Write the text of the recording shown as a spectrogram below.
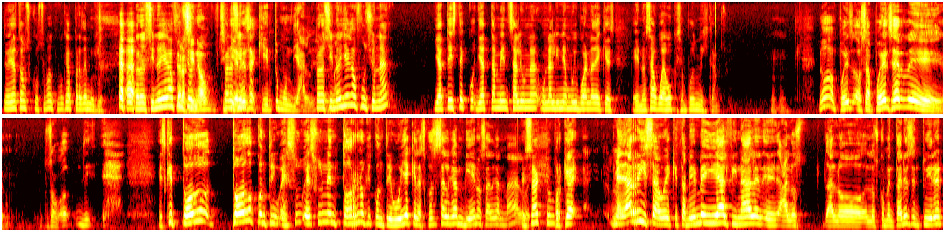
ya estamos acostumbrados, como que ya perdemos. güey. Pero si no llega a Pero funcionar. si no, si pierdes aquí en tu mundial. güey. Pero si no llega a funcionar, ya, te diste ya también sale una, una línea muy buena de que es, eh, no es a huevo que sean puros mexicanos. No, pues, o sea, pueden ser. eh, pues, es que todo, todo contribuye. Es, un- es un entorno que contribuye a que las cosas salgan bien o salgan mal. Exacto. Porque me da risa, güey, que también veía al final eh, a, los, a lo- los comentarios en Twitter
